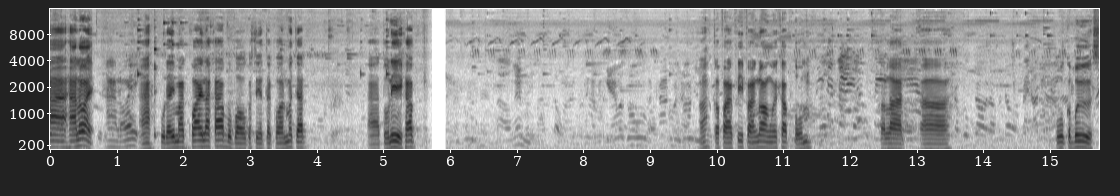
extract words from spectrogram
หาหาร้อย ห้าร้อย อะผู้ใดมักควายราคาเบาๆเกษตรกรมาจัด อ่าตัวนี้ครับอะก็ฝากพี่ฝากน้องไว้ครับผม ตลาดอ่าปูกระบือส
